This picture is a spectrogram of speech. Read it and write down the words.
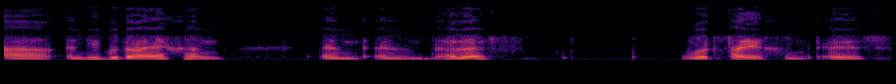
Uh in die bedreiging in in hulle oortuiging is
